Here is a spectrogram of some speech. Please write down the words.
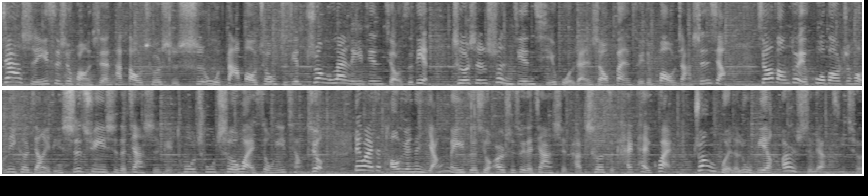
驾驶疑似是晃神，他倒车时失误大爆冲，直接撞烂了一间饺子店，车身瞬间起火燃烧，伴随着爆炸声响。消防队获报之后，立刻将已经失去意识的驾驶给拖出车外送医抢救。另外，在桃园的杨梅则是有二十岁的驾驶，他车子开太快，撞毁了路边二十辆机车。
